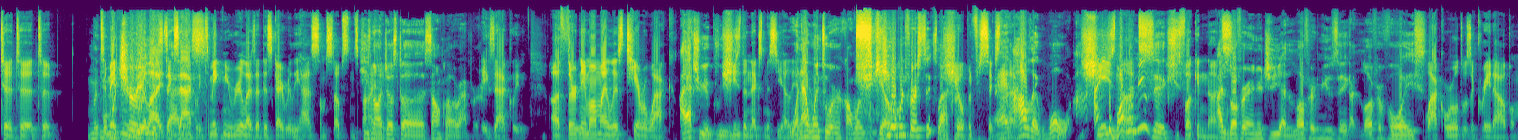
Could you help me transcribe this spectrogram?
to to to Ma- to make me realize status. exactly to make me realize that this guy really has some substance. He's not him. just a SoundCloud rapper. exactly. Uh, third name on my list, Tierra Whack. I actually agree. She's the next Missy Elliott. when I went to her, con- when she opened for six last she opened for six. and Nine. I was like, whoa, I, I She's bump her music. She's fucking nuts. I love her energy. I love her music. I love her voice. Whack World was a great album.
